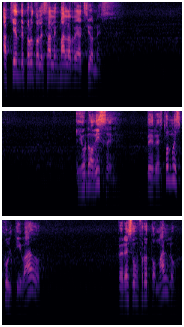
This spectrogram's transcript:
¿a quién de pronto le salen malas reacciones? Y uno dice, pero esto no es cultivado, pero es un fruto malo.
